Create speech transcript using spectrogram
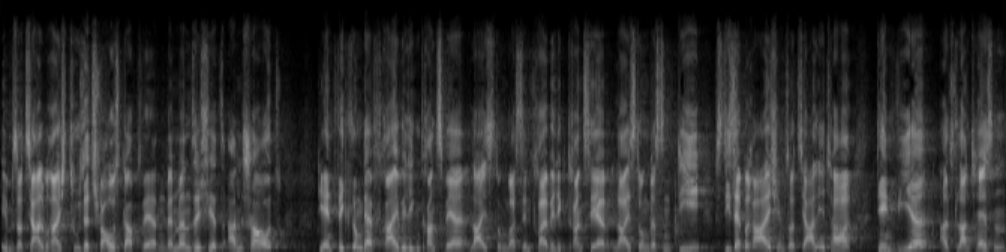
im Sozialbereich zusätzlich verausgabt werden. Wenn man sich jetzt anschaut, die Entwicklung der freiwilligen Transferleistungen. Was sind freiwillige Transferleistungen? Das ist dieser Bereich im Sozialetat, den wir als Land Hessen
